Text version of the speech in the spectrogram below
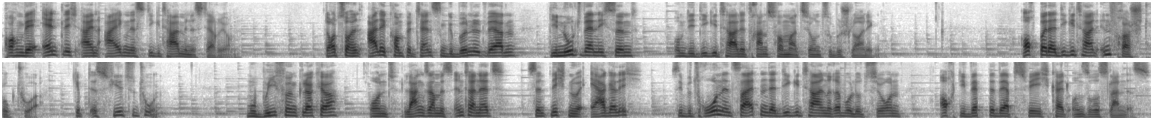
brauchen wir endlich ein eigenes Digitalministerium. Dort sollen alle Kompetenzen gebündelt werden, die notwendig sind, um die digitale Transformation zu beschleunigen. Auch bei der digitalen Infrastruktur gibt es viel zu tun. Mobilfunklöcker und langsames Internet sind nicht nur ärgerlich, sie bedrohen in Zeiten der digitalen Revolution auch die Wettbewerbsfähigkeit unseres Landes.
